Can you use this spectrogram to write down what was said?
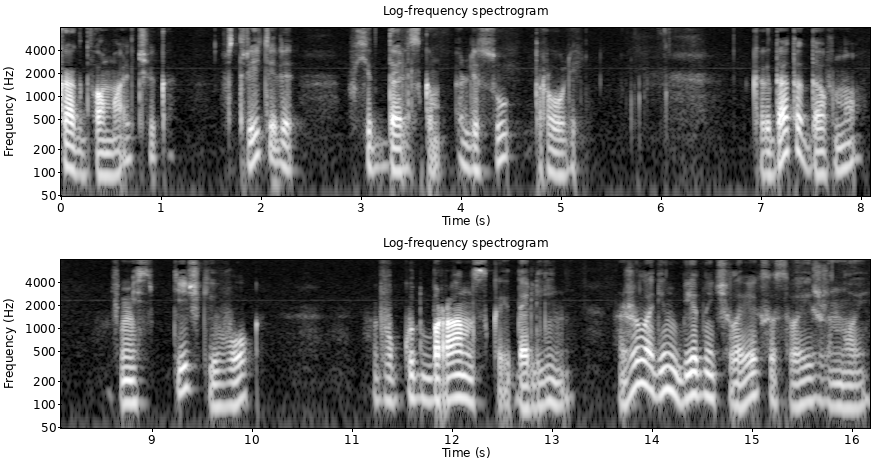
как два мальчика встретили в Хиддальском лесу троллей. Когда-то давно в местечке Вок в Гудбранской долине жил один бедный человек со своей женой.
